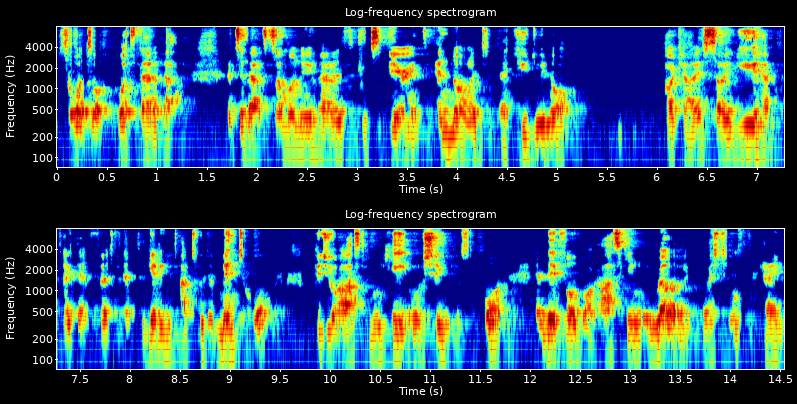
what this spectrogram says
So what's what's that about? It's about someone who has experience and knowledge that you do not. Okay, so you have to take that first step to get in touch with a mentor because you're asking he or she for support, and therefore by asking relevant questions to gain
